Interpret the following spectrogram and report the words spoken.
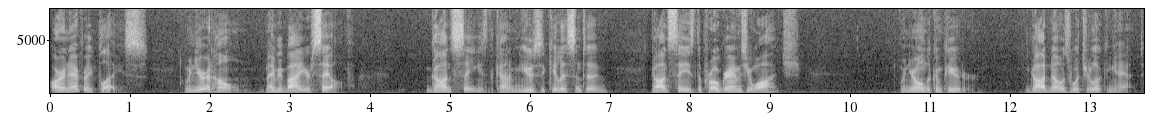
are in every place. When you're at home, maybe by yourself, God sees the kind of music you listen to. God sees the programs you watch. When you're on the computer, God knows what you're looking at.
